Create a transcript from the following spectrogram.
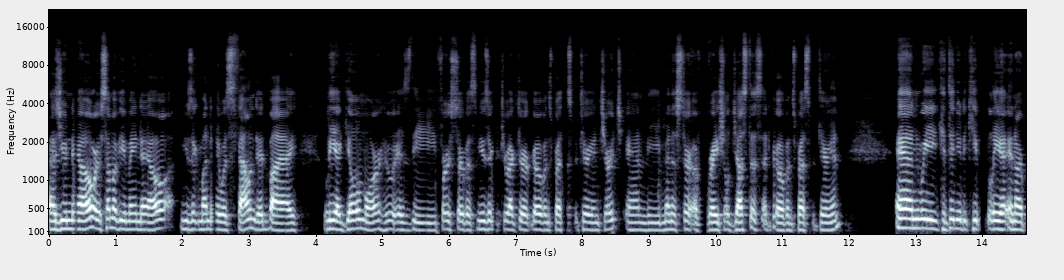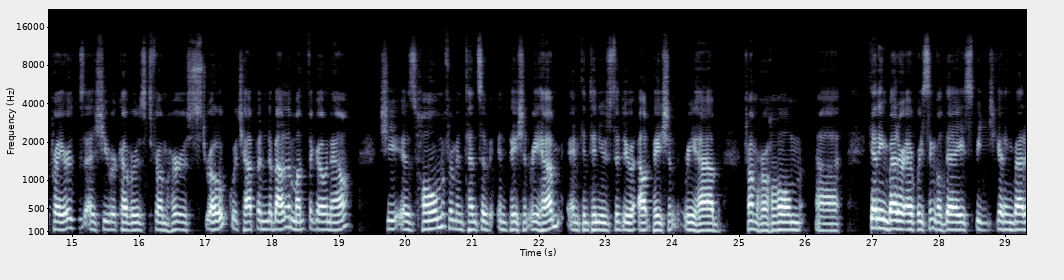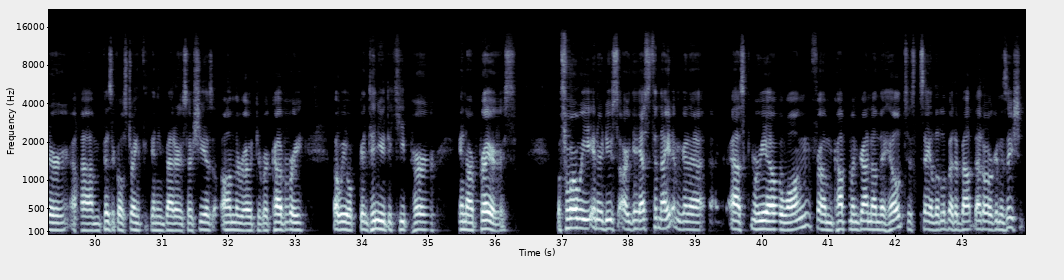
as you know, or some of you may know, Music Monday was founded by Leah Gilmore, who is the first service music director at Govans Presbyterian Church and the minister of racial justice at Govans Presbyterian. And we continue to keep Leah in our prayers as she recovers from her stroke, which happened about a month ago now. She is home from intensive inpatient rehab and continues to do outpatient rehab from her home, uh, getting better every single day, speech getting better, um, physical strength getting better. So she is on the road to recovery, but we will continue to keep her in our prayers. Before we introduce our guest tonight, I'm going to ask Maria Wong from Common Ground on the Hill to say a little bit about that organization.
